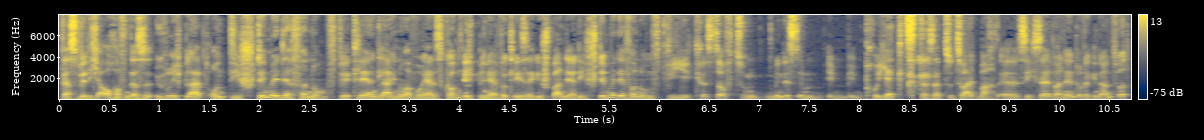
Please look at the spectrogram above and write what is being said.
Das will ich auch hoffen, dass es übrig bleibt. Und die Stimme der Vernunft, wir klären gleich nochmal, woher das kommt. Ich bin ja wirklich sehr gespannt. Ja, die Stimme der Vernunft, wie Christoph zumindest im, im, im Projekt, das er zu zweit macht, äh, sich selber nennt oder genannt wird,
